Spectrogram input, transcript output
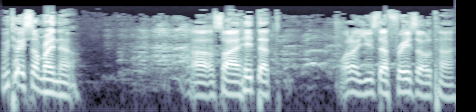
Let me tell you something right now. Uh, I hate that. Why do I use that phrase all the time?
